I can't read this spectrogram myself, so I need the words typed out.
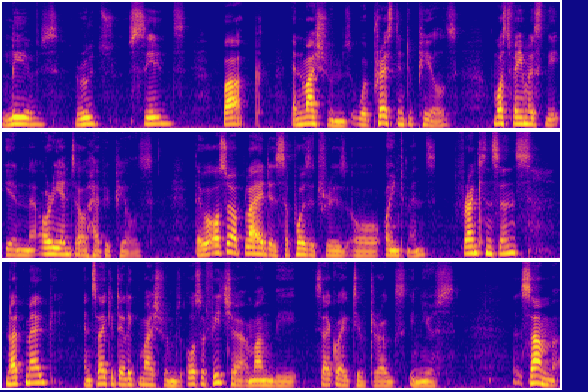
leaves, roots, seeds, bark, and mushrooms were pressed into pills, most famously in Oriental happy pills. They were also applied as suppositories or ointments. Frankincense, nutmeg, and psychedelic mushrooms also feature among the psychoactive drugs in use. Some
